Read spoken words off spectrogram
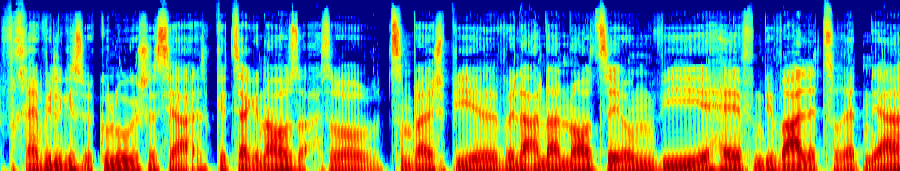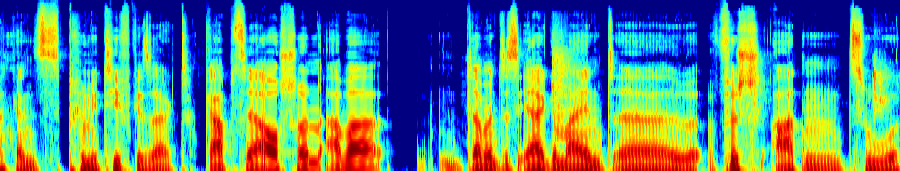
freiwilliges ökologisches Jahr? Es geht ja genauso. Also zum Beispiel will er an der Nordsee irgendwie helfen, die Wale zu retten, ja, ganz primitiv gesagt. Gab es ja auch schon, aber damit ist eher gemeint, äh, Fischarten zu,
